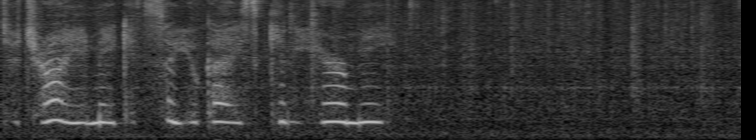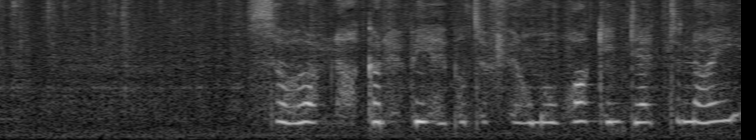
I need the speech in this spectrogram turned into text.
to try and make it so you guys can hear me. So I'm not going to be able to film a Walking Dead tonight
